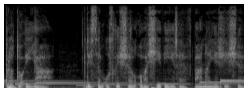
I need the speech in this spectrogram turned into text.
Proto i já, když jsem uslyšel o vaší víře v Pána Ježíše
